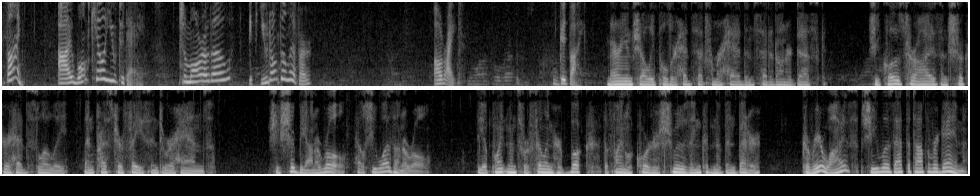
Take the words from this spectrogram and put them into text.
Fine. I won't kill you today. Tomorrow, though, if you don't deliver. All right. Goodbye. Marian Shelley pulled her headset from her head and set it on her desk. She closed her eyes and shook her head slowly, then pressed her face into her hands. She should be on a roll. Hell, she was on a roll. The appointments were filling her book, the final quarter's schmoozing couldn't have been better. Career wise, she was at the top of her game,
